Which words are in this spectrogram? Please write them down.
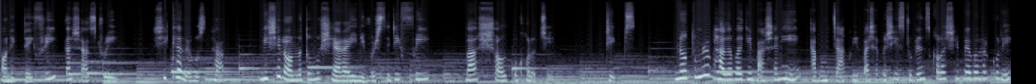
অনেকটাই ফ্রি বা সাশ্রয়ী। শিক্ষা ব্যবস্থা বিশ্বের অন্যতম সেরা ইউনিভার্সিটি ফ্রি বা স্বল্প খরচে। টিপস নতুনরা ভাগাভাগি বাসা নিয়ে এবং চাকরির পাশাপাশি স্টুডেন্ট স্কলারশিপ ব্যবহার করে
